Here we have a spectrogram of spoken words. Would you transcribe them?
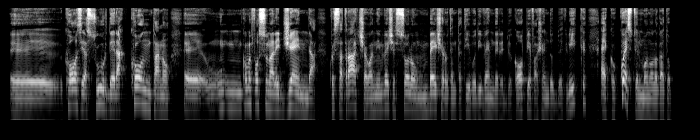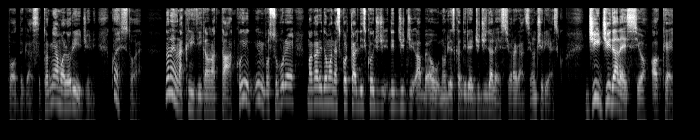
eh, cose assurde, raccontano eh, un, come fosse una leggenda questa traccia, quando invece è solo un becero tentativo di vendere due copie facendo due click? Ecco, questo è il monologato podcast. Torniamo alle origini. Questo è non è una critica, un attacco. Io, io, mi posso pure magari domani ascoltare il disco di Gigi, di Gigi. Vabbè, oh, non riesco a dire Gigi D'Alessio, ragazzi, non ci riesco. Gigi D'Alessio, ok.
